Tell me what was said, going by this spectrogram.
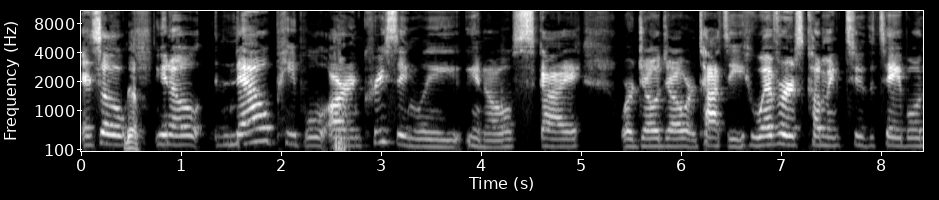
And so, yeah. you know, now people are increasingly, you know, Sky or JoJo or Tati, whoever is coming to the table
